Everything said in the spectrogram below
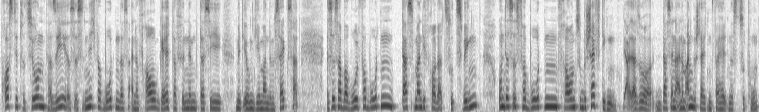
Prostitution per se, es ist nicht verboten, dass eine Frau Geld dafür nimmt, dass sie mit irgendjemandem Sex hat. Es ist aber wohl verboten, dass man die Frau dazu zwingt. Und es ist verboten, Frauen zu beschäftigen. Also das in einem Angestelltenverhältnis zu tun.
